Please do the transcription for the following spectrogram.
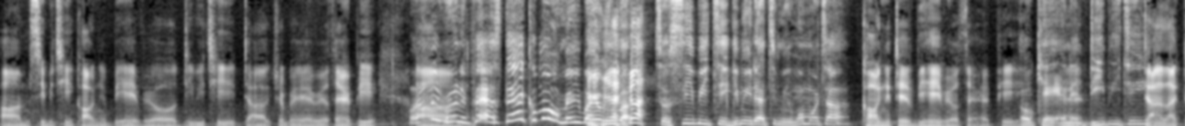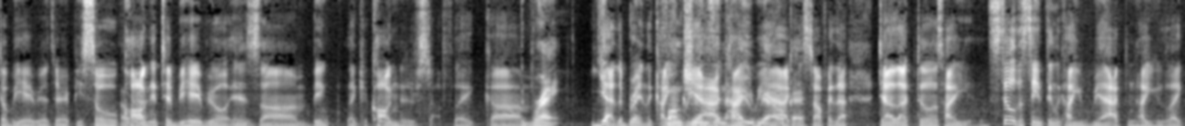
um cbt cognitive behavioral dbt dialectical behavioral therapy Why are um, running past that? Come on, man. You might everybody. so CBT, give me that to me one more time. cognitive behavioral therapy Okay, and, then DBT. dialectal behavioral therapy so cognitive behavioral is um being like your cognitive stuff like um the brain. Yeah, the brain, like how Functions you react, and how, how you react, react okay. and stuff like that. Dialectal is how you still the same thing, like how you react and how you like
